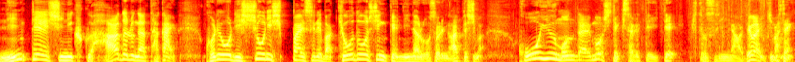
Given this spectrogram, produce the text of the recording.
認定しにくくハードルが高い。これを立証に失敗すれば共同親権になる恐れがあってしまう。こういう問題も指摘されていて、一筋縄ではいきません。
